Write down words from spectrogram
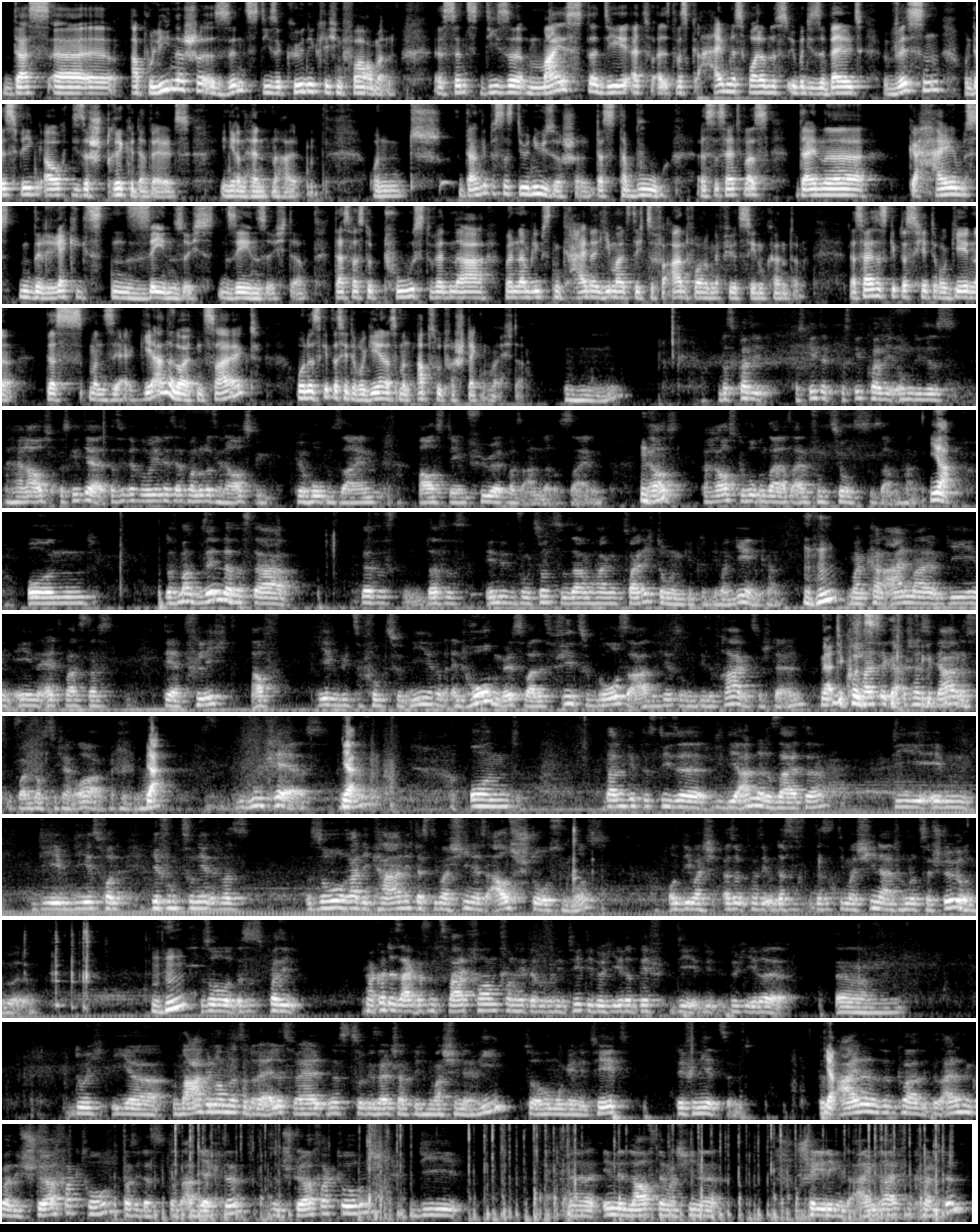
Das äh, Apollinische sind diese königlichen Formen. Es sind diese Meister, die etwa- etwas Geheimnisvolles über diese Welt wissen und deswegen auch diese Stricke der Welt in ihren Händen halten. Und dann gibt es das Dionysische, das Tabu. Es ist etwas, deine geheimsten, dreckigsten Sehnsüchte. Das, was du tust, wenn da, wenn am liebsten keiner jemals dich zur Verantwortung dafür ziehen könnte. Das heißt, es gibt das Heterogene, das man sehr gerne Leuten zeigt, und es gibt das Heterogene, das man absolut verstecken möchte. Und das quasi, es geht, es geht quasi um dieses heraus, es geht ja, das Heterogene ist erstmal nur das herausgehoben sein aus dem für etwas anderes sein. Heraus, herausgehoben sein aus einem Funktionszusammenhang. Ja, Und das macht Sinn, dass es da, dass es, dass es in diesem Funktionszusammenhang zwei Richtungen gibt, in die man gehen kann. Man kann einmal gehen in etwas, das der Pflicht auf irgendwie zu funktionieren enthoben ist, weil es viel zu großartig ist, um diese Frage zu stellen. ja die Kunst. Scheißegal, scheißegal dass allem sich ein Ohr abgeschnitten hat. Ja, Who cares? Ja. Und dann gibt es diese, die, die andere Seite, die eben, die eben die ist von, hier funktioniert etwas so radikal nicht, dass die Maschine es ausstoßen muss. Und die also quasi, und dass es, dass es die Maschine einfach nur zerstören würde. mhm. So, das ist quasi, man könnte sagen, das sind zwei Formen von Heterogenität, die durch ihre, Def, die, die, durch ihre, ähm, durch ihr wahrgenommenes und reelles Verhältnis zur gesellschaftlichen Maschinerie, zur Homogenität definiert sind. Das, Ja. eine sind quasi, das eine sind quasi Störfaktoren, quasi das, das Objekte sind Störfaktoren, die äh, in den Lauf der Maschine schädigend eingreifen könnten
